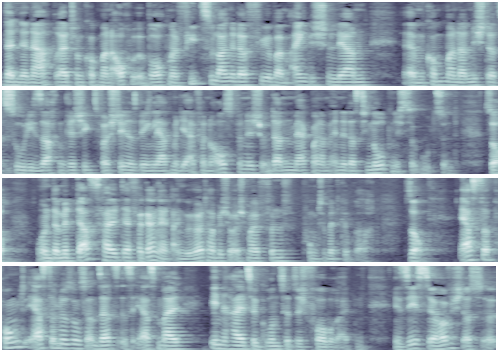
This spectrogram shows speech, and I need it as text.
dann der Nachbereitung kommt man auch, braucht man viel zu lange dafür. Beim eigentlichen Lernen ähm, kommt man dann nicht dazu, die Sachen richtig zu verstehen. Deswegen lernt man die einfach nur auswendig und dann merkt man am Ende, dass die Noten nicht so gut sind. So, und damit das halt der Vergangenheit angehört, habe ich euch mal fünf Punkte mitgebracht. So, erster Punkt, erster Lösungsansatz ist erstmal Inhalte grundsätzlich vorbereiten. Ihr seht sehr häufig, dass äh,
